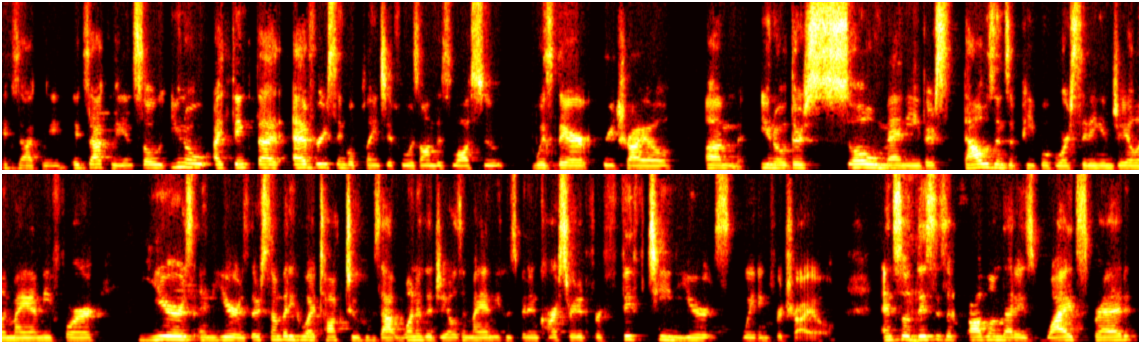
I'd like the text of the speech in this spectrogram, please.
Exactly, exactly. And so, you know, I think that every single plaintiff who was on this lawsuit was there pre-trial. Um, you know, there's so many. There's thousands of people who are sitting in jail in Miami for years and years. There's somebody who I talked to who's at one of the jails in Miami who's been incarcerated for 15 years waiting for trial. And so this is a problem that is widespread.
